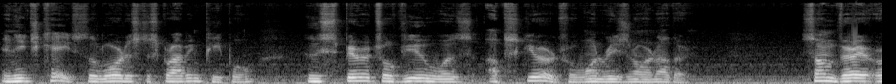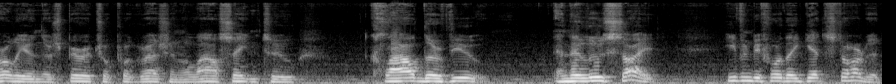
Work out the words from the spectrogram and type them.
In each case, the Lord is describing people whose spiritual view was obscured for one reason or another. Some very early in their spiritual progression allow Satan to cloud their view and they lose sight, even before they get started,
